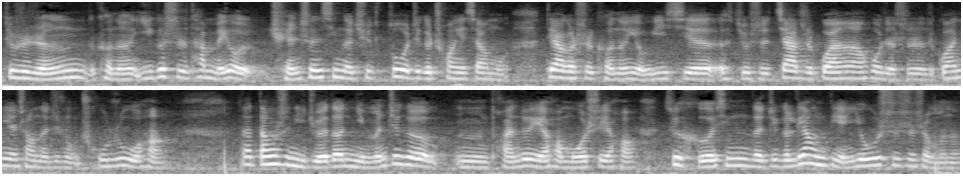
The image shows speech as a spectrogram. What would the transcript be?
就是人可能一个是他没有全身心的去做这个创业项目，第二个是可能有一些就是价值观啊或者是观念上的这种出入哈。那当时你觉得你们这个嗯团队也好，模式也好，最核心的这个亮点优势是什么呢？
